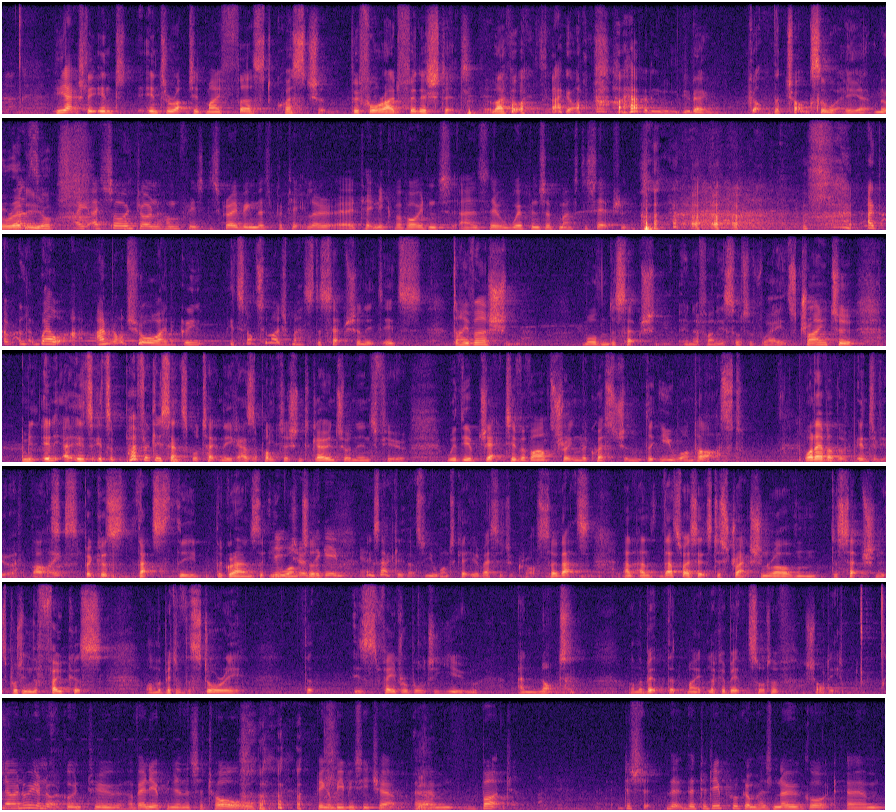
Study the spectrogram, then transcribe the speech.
he actually in interrupted my first question before I'd finished it. And I thought, hang on, I haven't even, you know, got the chocks away yet, already. Or... I, I, saw John Humphrys describing this particular uh, technique of avoidance as uh, weapons of mass deception. I, well, I'm not sure I'd agree. It's not so much mass deception, it, it's diversion more than deception in a funny sort of way. It's trying to I mean, it, it's, it's a perfectly sensible technique as a politician to go into an interview with the objective of answering the question that you want asked whatever the interviewer asks, right. because that's the, the grounds that you Nature want to. The game, yeah. Exactly, that's you want to get your message across. So that's and, and that's why I say it's distraction rather than deception. It's putting the focus on the bit of the story that is favourable to you, and not on the bit that might look a bit sort of shoddy. Now I know you're not going to have any opinion on this at all, being a BBC chap, um, yeah. but this, the, the Today programme has now got. Um,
